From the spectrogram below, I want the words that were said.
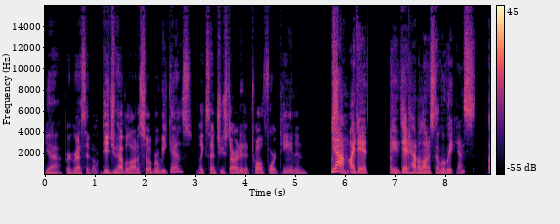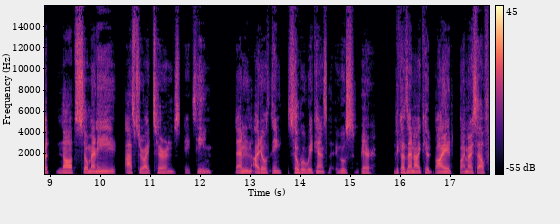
Yeah, progressive. Did you have a lot of sober weekends? Like since you started at 12, 14 and yeah, I did. I did have a lot of sober weekends, but not so many after I turned 18. Then I don't think sober weekends, it was rare because then I could buy it by myself.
